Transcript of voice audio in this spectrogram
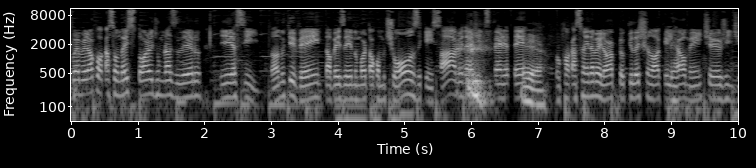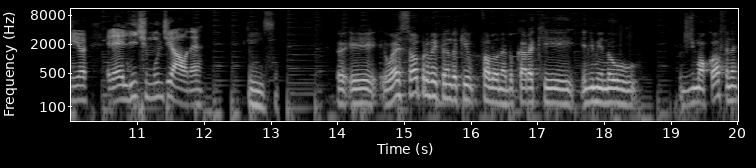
foi a melhor colocação da história de um brasileiro. E assim, ano que vem, talvez aí no Mortal Kombat 11, quem sabe, né? A gente espere até É. uma colocação ainda melhor, porque o Killer Shinnok, ele realmente, hoje em dia, ele é elite mundial, né? Isso. E, e, ué, só aproveitando aqui o que falou, né, do cara que eliminou o Digimokov, né?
